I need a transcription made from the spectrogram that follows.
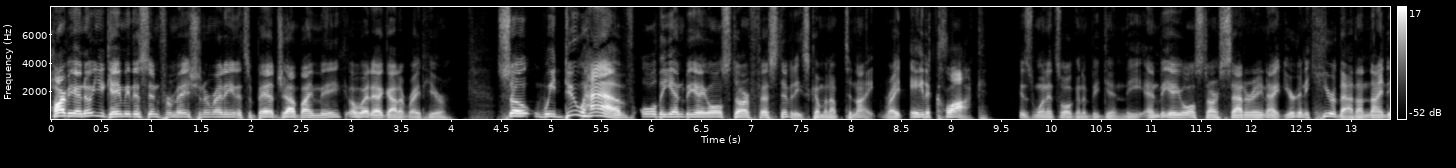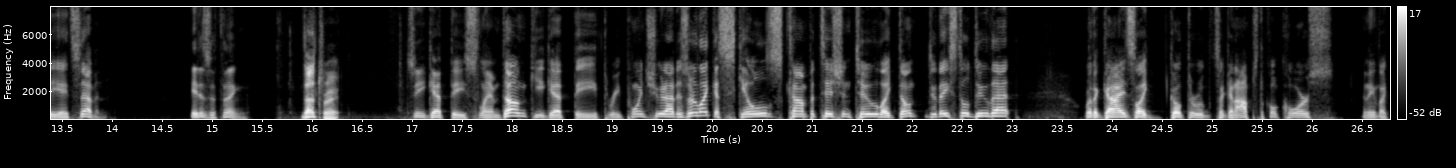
Harvey, I know you gave me this information already, and it's a bad job by me. Oh, wait, I got it right here. So we do have all the NBA All Star festivities coming up tonight, right? 8 o'clock is when it's all going to begin. The NBA All Star Saturday night. You're going to hear that on 98.7. It is a thing. That's right. So you get the slam dunk, you get the three point shootout. Is there like a skills competition too? Like, don't do they still do that? Where the guys like go through it's like an obstacle course and they like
